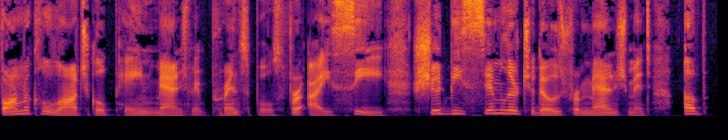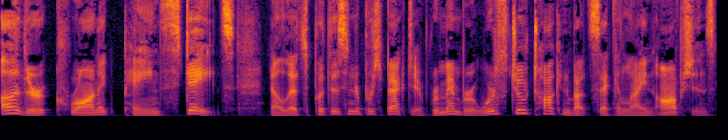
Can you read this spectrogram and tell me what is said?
pharmacological pain management principles for IC should be similar to those for management of other chronic pain states. Now, let's put this into perspective. Remember, we're still talking about second line options,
